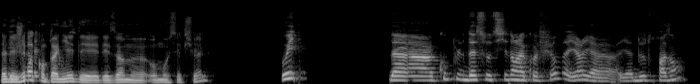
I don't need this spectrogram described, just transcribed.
Tu as déjà accompagné des, hommes euh, homosexuels? Oui, d'un couple d'associés dans la coiffure, d'ailleurs, il y a 2-3 ans.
